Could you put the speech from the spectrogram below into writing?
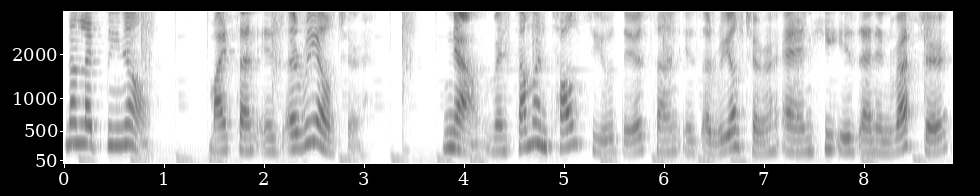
then let me know. My son is a realtor. Now, when someone tells you their son is a realtor and he is an investor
